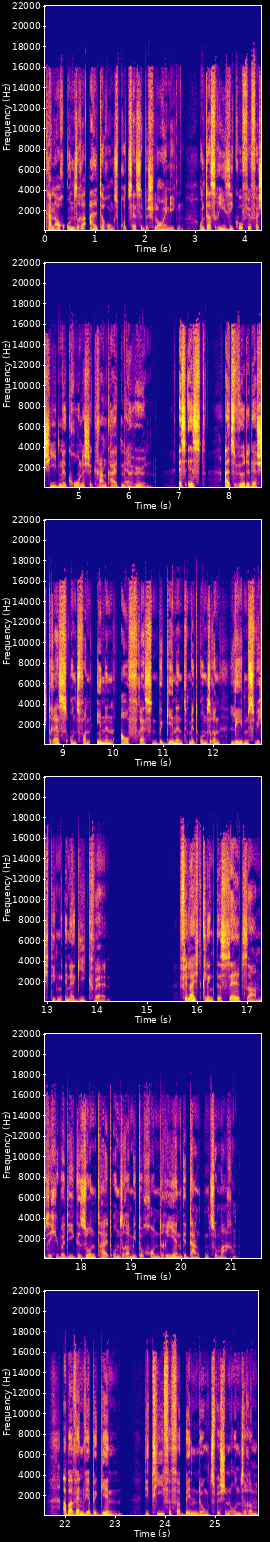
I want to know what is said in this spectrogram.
kann auch unsere Alterungsprozesse beschleunigen und das Risiko für verschiedene chronische Krankheiten erhöhen. Es ist, als würde der Stress uns von innen auffressen, beginnend mit unseren lebenswichtigen Energiequellen. Vielleicht klingt es seltsam, sich über die Gesundheit unserer Mitochondrien Gedanken zu machen. Aber wenn wir beginnen, die tiefe Verbindung zwischen unserem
